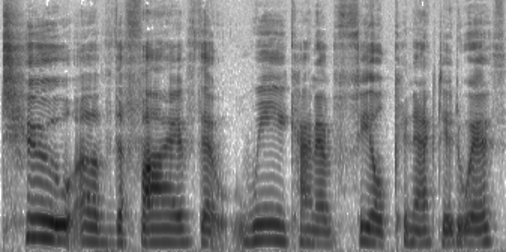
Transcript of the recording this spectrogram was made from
two of the five that we kind of feel connected with.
